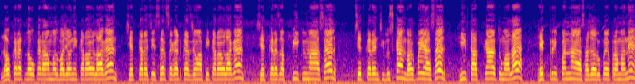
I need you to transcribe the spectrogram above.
लवकरात लवकर अंमलबजावणी करावं लागन. शेतकऱ्याची सरसगट कर्जमाफी करावं लागन. शेतकऱ्याचा पीक विमा असेल शेतकऱ्यांची नुकसान भरपाई असेल ही तात्काळ तुम्हाला हेक्टरी पन्नास हजार रुपये प्रमाणे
